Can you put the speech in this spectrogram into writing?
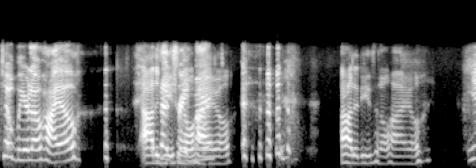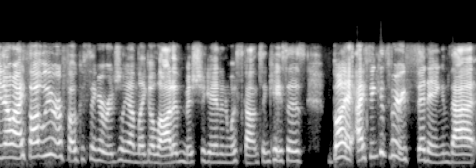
to Weird Ohio. Oddities in? Ohio. Oddities in Ohio. You know, I thought we were focusing originally on like a lot of Michigan and Wisconsin cases, but I think it's very fitting that,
